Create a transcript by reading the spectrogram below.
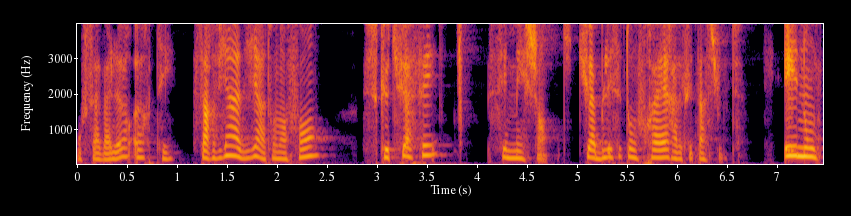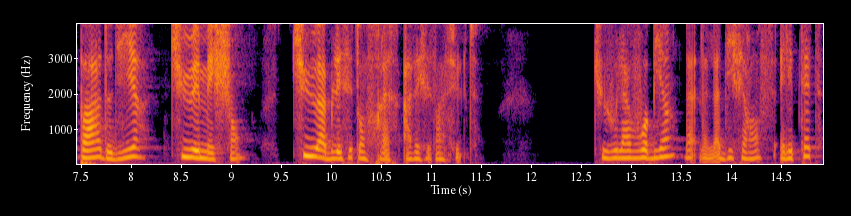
ou sa valeur heurtée. Ça revient à dire à ton enfant, ce que tu as fait, c'est méchant, tu as blessé ton frère avec cette insulte. Et non pas de dire, tu es méchant, tu as blessé ton frère avec cette insulte. Tu la vois bien, la, différence? Elle est peut-être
